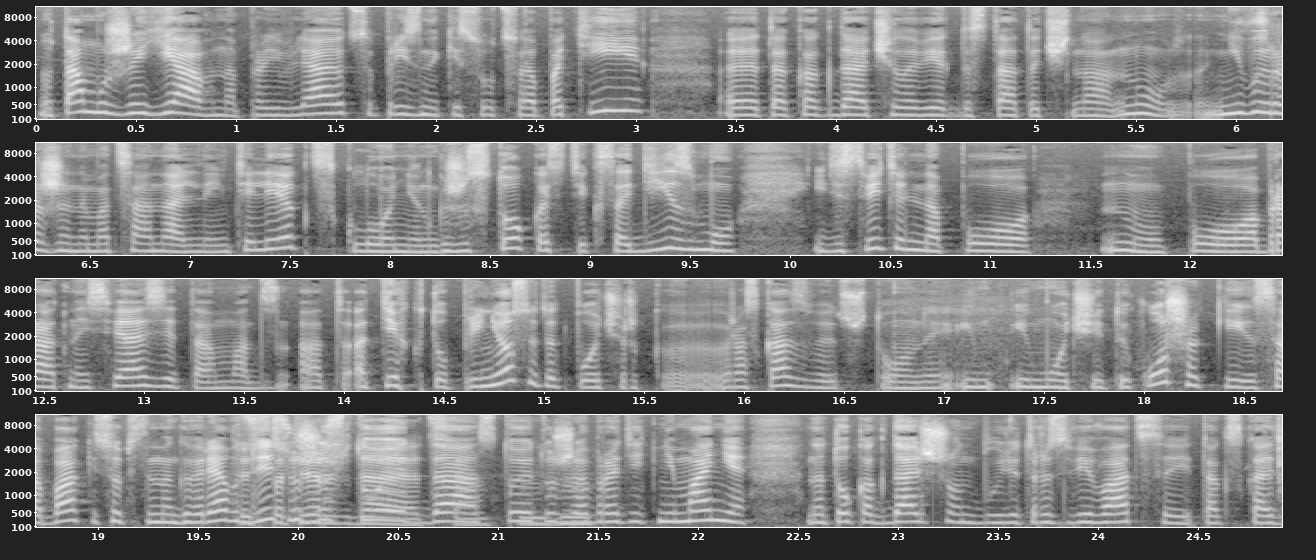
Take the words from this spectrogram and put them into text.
но там уже явно проявляются признаки социопатии. Это когда человек достаточно, ну, невыражен эмоциональный интеллект, склонен к жестокости, к садизму, и действительно по ну, по обратной связи там, от, от, от тех, кто принес этот почерк, э, рассказывают, что он и, и мочит и кошек, и собак. И, собственно говоря, вот здесь уже стоит, да, стоит угу. уже обратить внимание на то, как дальше он будет развиваться и, так сказать,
